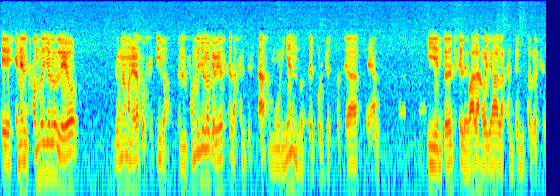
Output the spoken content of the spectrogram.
Eh, en el fondo yo lo leo de una manera positiva. En el fondo yo lo que veo es que la gente está muriéndose porque esto sea real. Y entonces se le va la olla a la gente muchas veces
